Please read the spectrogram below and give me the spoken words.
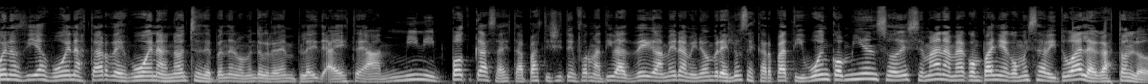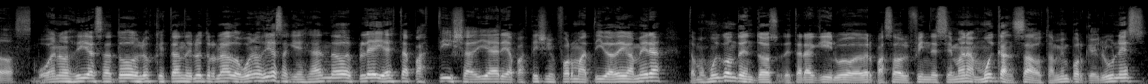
Buenos días, buenas tardes, buenas noches, depende del momento que le den play a este a mini podcast, a esta pastillita informativa de Gamera. Mi nombre es Luz Escarpati. Buen comienzo de semana, me acompaña como es habitual a Gastón Lodos. Buenos días a todos los que están del otro lado. Buenos días a quienes le han dado play a esta pastilla diaria, pastilla informativa de Gamera. Estamos muy contentos de estar aquí luego de haber pasado el fin de semana, muy cansados también porque el lunes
